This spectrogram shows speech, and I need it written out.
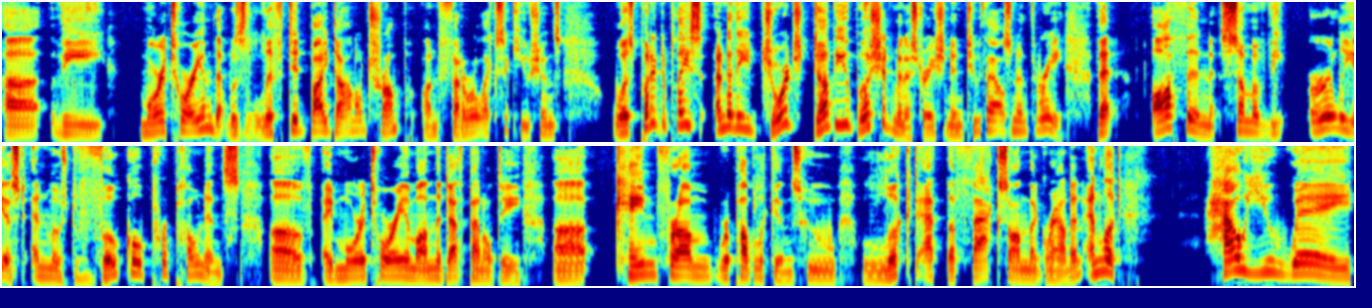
uh, the moratorium that was lifted by Donald Trump on federal executions was put into place under the George W. Bush administration in 2003. That often some of the earliest and most vocal proponents of a moratorium on the death penalty uh, came from Republicans who looked at the facts on the ground. And, and look, how you weigh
